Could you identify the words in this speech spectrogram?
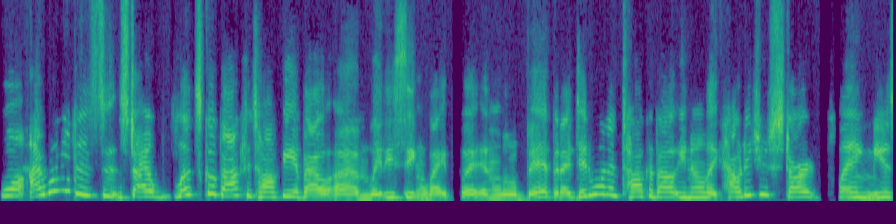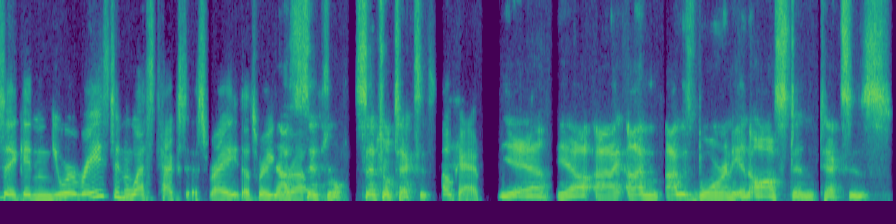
well, I wanted to start. Let's go back to talking about um, Lady Sing Lightfoot in a little bit, but I did want to talk about, you know, like how did you start playing music? And you were raised in West Texas, right? That's where you no, grew up. Central, Central Texas. Okay. Yeah, yeah. I, I'm. I was born in Austin, Texas.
